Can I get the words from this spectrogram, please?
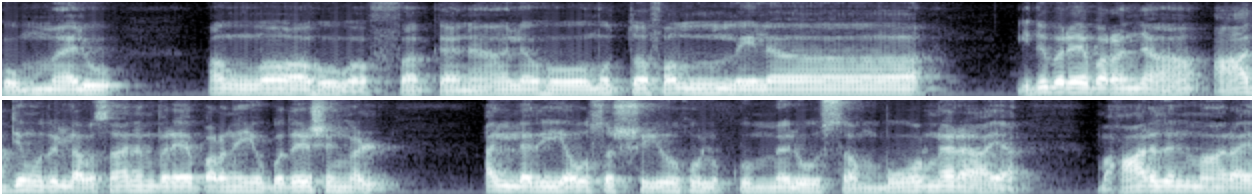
കുമ്മലു അള്ളാഹു ഇതുവരെ പറഞ്ഞ ആദ്യം മുതൽ അവസാനം വരെ പറഞ്ഞ ഈ ഉപദേശങ്ങൾ അല്ലതി ഔസഷയൂഹുൽ കുമ്മലു സമ്പൂർണരായ മഹാരഥന്മാരായ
